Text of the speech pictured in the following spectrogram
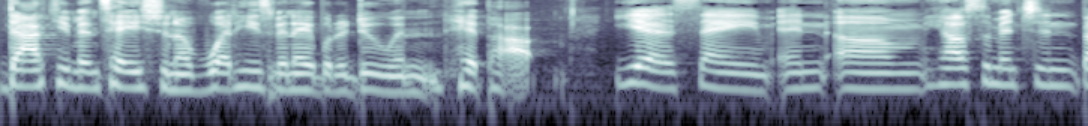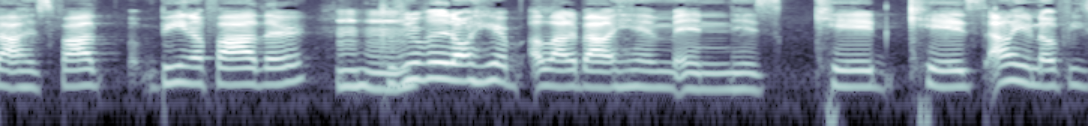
documentation of what he's been able to do in hip hop. Yeah, same. And um, he also mentioned about his father being a father because Mm-hmm. we really don't hear a lot about him and his kid, kids. I don't even know if he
